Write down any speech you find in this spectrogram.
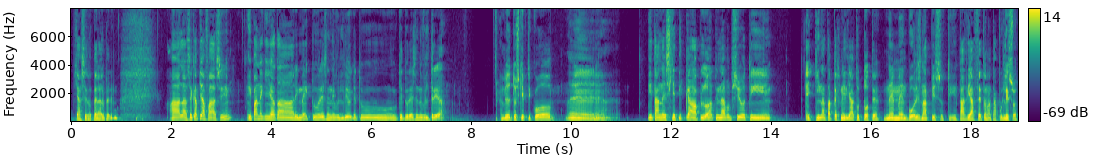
πιάσει εδώ πέρα, ρε παιδί μου. Αλλά σε κάποια φάση είπανε και για τα remake του Resident Evil 2 και του, και του Resident Evil 3. Λέει ότι το σκεπτικό ε, ήταν σχετικά απλό από την άποψη ότι εκείνα τα παιχνίδια του τότε, ναι μεν μπορείς να πεις ότι τα διαθέτω να τα πουλήσω.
